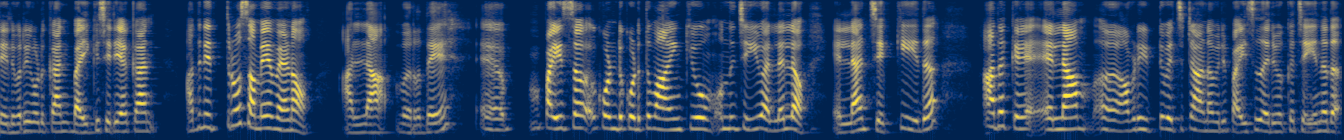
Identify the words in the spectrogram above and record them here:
ഡെലിവറി കൊടുക്കാൻ ബൈക്ക് ശരിയാക്കാൻ അതിന് എത്രയോ സമയം വേണോ? അല്ല വെറുതെ പൈസ കൊണ്ട് കൊടുത്ത് വാങ്ങിക്കുകയോ ഒന്നും ചെയ്യുമല്ലോ എല്ലാം ചെക്ക് ചെയ്ത് അതൊക്കെ എല്ലാം അവിടെ ഇട്ട് വെച്ചിട്ടാണ് അവർ പൈസ തരുമൊക്കെ ചെയ്യുന്നത്.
